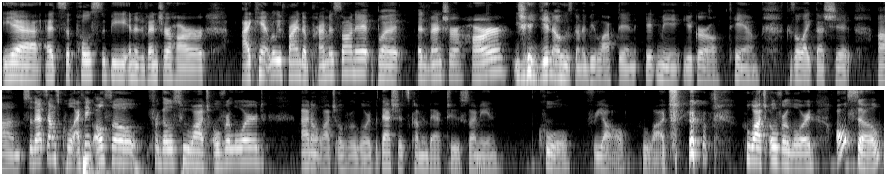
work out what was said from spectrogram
yeah, it's supposed to be an adventure horror. I can't really find a premise on it, but adventure horror, you, you know who's gonna be locked in. It me, your girl, Tam, because I like that shit. Um, so that sounds cool. I think also for those who watch Overlord, I don't watch Overlord, but that shit's coming back too. So I mean, cool for y'all who watch who watch Overlord. Also,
